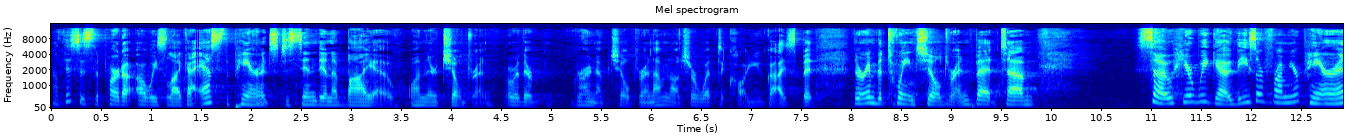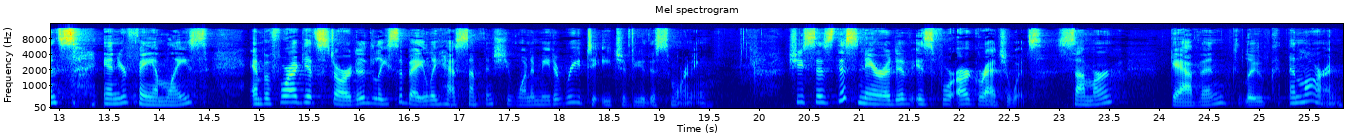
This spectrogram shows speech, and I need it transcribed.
Now, this is the part I always like. I ask the parents to send in a bio on their children or their grown up children. I'm not sure what to call you guys, but they're in between children. But um, so here we go. These are from your parents and your families. And before I get started, Lisa Bailey has something she wanted me to read to each of you this morning. She says, This narrative is for our graduates Summer, Gavin, Luke, and Lauren.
